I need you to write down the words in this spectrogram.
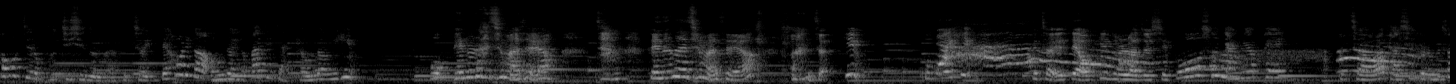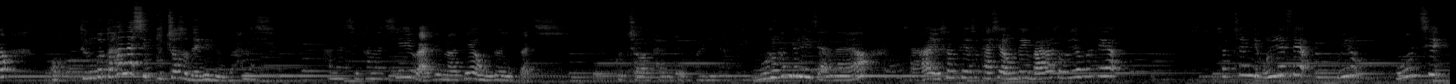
허벅지로 버티시는 거예요. 그쵸. 이때 허리가 엉덩이가 빠지지 않게 엉덩이 힘. 어, 배는 하지 마세요. 자, 배는 하지 마세요. 어, 자, 힘. 복부에 힘. 그쵸. 이때 어깨 눌러주시고, 손 양옆에. 그쵸. 다시 그러면서, 어, 등부터 하나씩 붙여서 내리는 거야. 하나씩. 하나씩, 하나씩. 마지막에 엉덩이까지. 그쵸. 다리 좀 벌린 상태. 무릎 흔들리지 않아요? 자, 이 상태에서 다시 엉덩이 말아서 올려보세요. 천천히 올리세요. 위로. 옳지.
